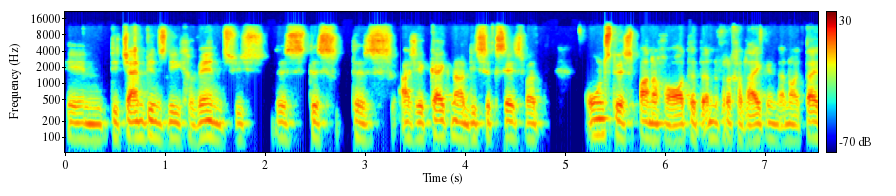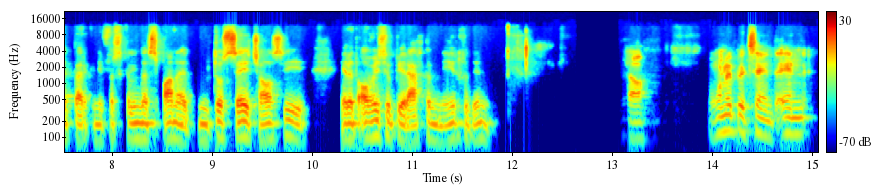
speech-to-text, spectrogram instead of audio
en die Champions League gewen. Soos dis dis dis as jy kyk na die sukses wat ons twee spanne gehad het in vergelyking in daai tydperk en die verskillende spanne het, moet ons sê Chelsea het dit obviously op die regte manier gedoen. Ja. 100% en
